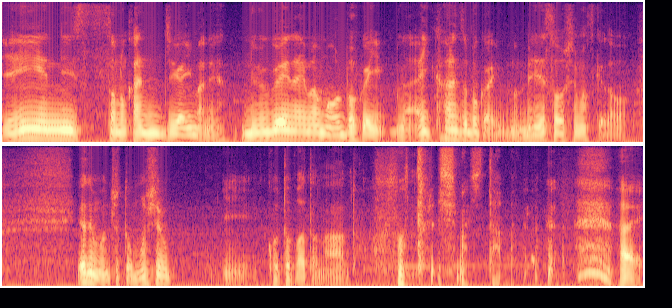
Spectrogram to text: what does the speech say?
永遠にその感じが今ね拭えないまま僕は相変わらず僕は今瞑想してますけど。いやでもちょっと面白い言葉だなと。思ったりしました。はい、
